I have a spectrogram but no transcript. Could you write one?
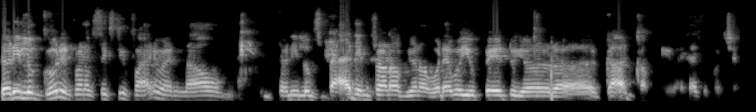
30 looked good in front of 65, and now 30 looks bad in front of you know whatever you paid to your uh, card company. Right? That's the question.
